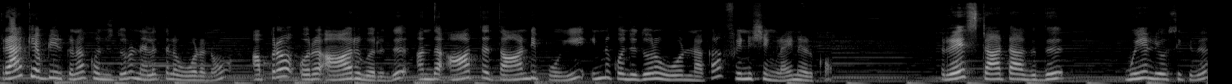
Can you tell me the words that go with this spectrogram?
ட்ராக் எப்படி இருக்குன்னா கொஞ்சம் தூரம் நிலத்துல ஓடணும். அப்புறம் ஒரு ஆறு வருது. அந்த ஆற்றை தாண்டி போய் இன்னும் கொஞ்சம் தூரம் ஓடினாக்கா ஃபினிஷிங் லைன் இருக்கும். ரேஸ் ஸ்டார்ட் ஆகுது. முயல் யோசிக்குது.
